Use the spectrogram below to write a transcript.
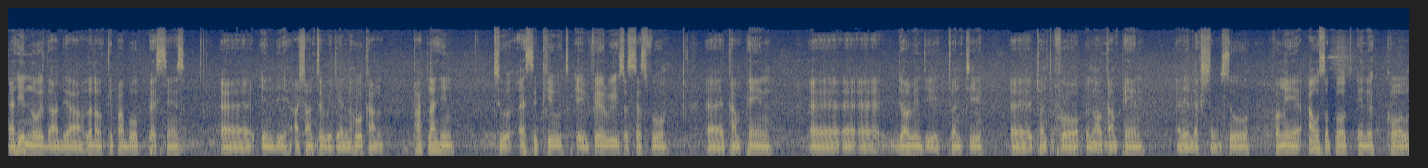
and he knows that there are a lot of capable persons uh, in the Ashanti region who can partner him to execute a very successful uh, campaign uh, uh, uh during the 2024 you know, campaign and election. So for me, I will support any call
